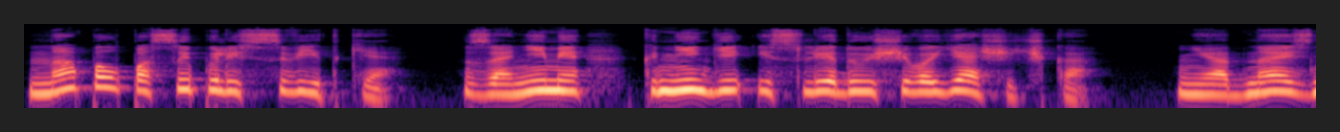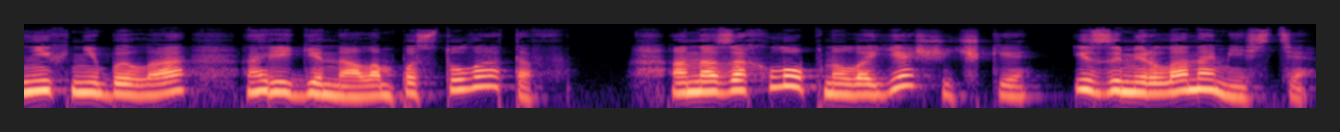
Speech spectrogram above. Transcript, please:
На пол посыпались свитки. За ними книги из следующего ящичка. Ни одна из них не была оригиналом постулатов. Она захлопнула ящички и замерла на месте.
